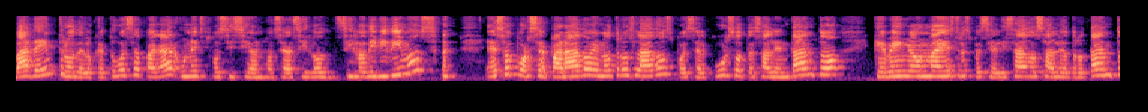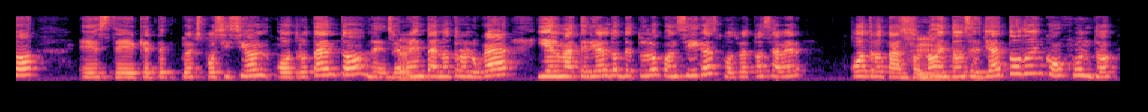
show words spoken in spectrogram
va dentro de lo que tú vas a pagar una exposición. O sea, si lo, si lo dividimos, eso por separado en otros lados, pues el curso te sale en tanto, que venga un maestro especializado sale otro tanto, este, que tu exposición otro tanto de, renta en otro lugar y el material donde tú lo consigas, pues ve tú a saber otro tanto, ¿no? Entonces ya todo en conjunto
